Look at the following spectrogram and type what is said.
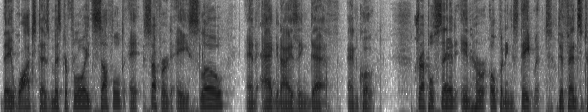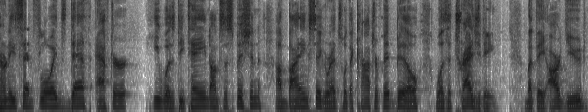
they watched as Mr. Floyd suffered a, suffered a slow and agonizing death, end quote. Trepel said in her opening statement. Defense attorneys said Floyd's death after he was detained on suspicion of buying cigarettes with a counterfeit bill was a tragedy, but they argued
